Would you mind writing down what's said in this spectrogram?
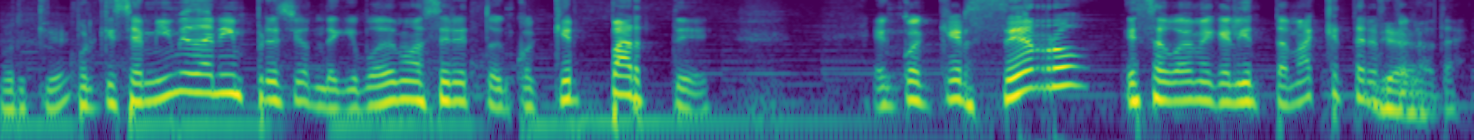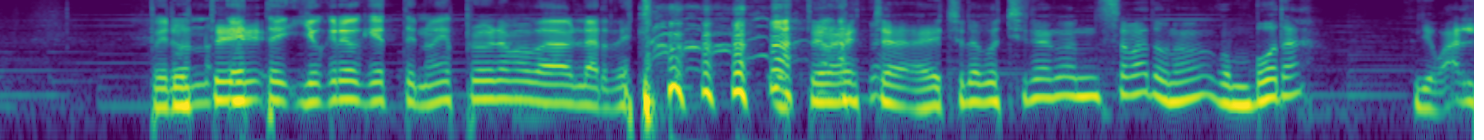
¿Por qué? Porque si a mí me da la impresión de que podemos hacer esto en cualquier parte, en cualquier cerro, esa weá me calienta más que estar en pelota. Pero no- este, yo creo que este no es programa para hablar de esto. ¿Usted ha hecho, ha hecho la cochina con zapato, no? Con bota. Igual,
